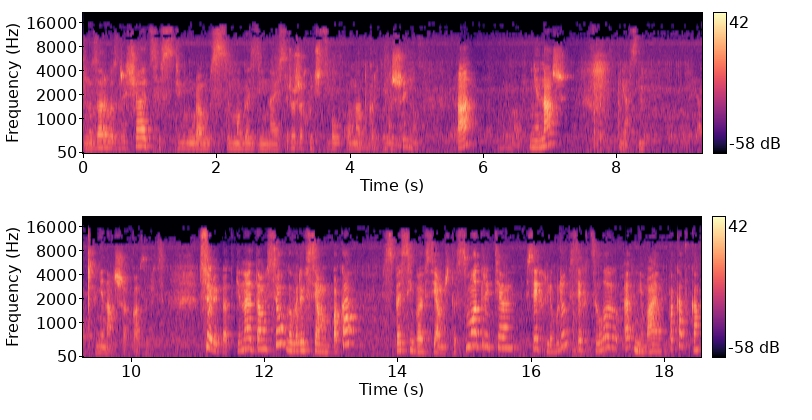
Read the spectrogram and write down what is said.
Назар возвращается с Тимуром с магазина, и Сережа хочет с балкона открыть машину. А? Не наш? Ясно. Не наши, оказывается. Все, ребятки, на этом все. Говорю всем пока. Спасибо всем, что смотрите. Всех люблю, всех целую, обнимаю. Пока-пока.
